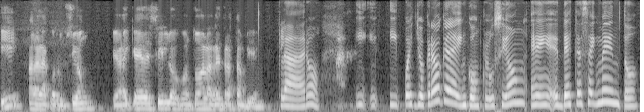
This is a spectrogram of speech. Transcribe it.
y para la corrupción, que hay que decirlo con todas las letras también. Claro, y, y, pues yo creo que en conclusión eh, de este segmento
